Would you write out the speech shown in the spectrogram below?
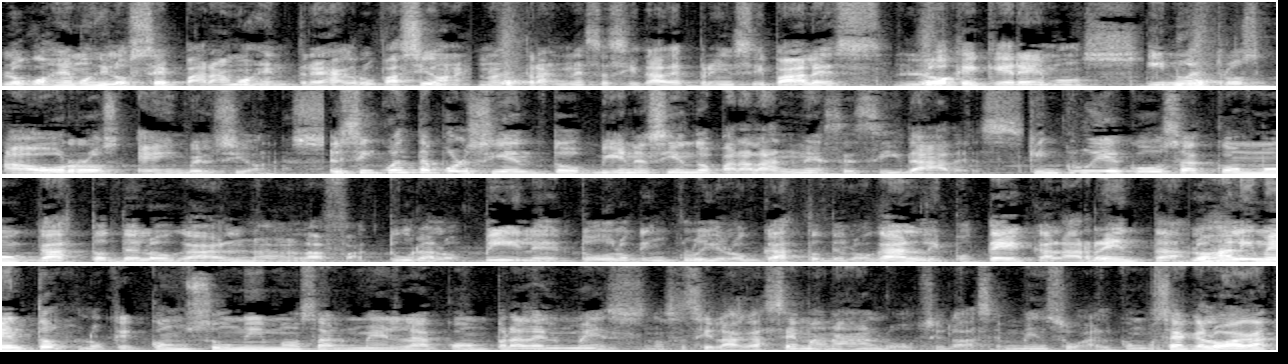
lo cogemos y lo separamos en tres agrupaciones. Nuestras necesidades principales, lo que queremos y nuestros ahorros e inversiones. El 50% viene siendo para las necesidades, que incluye cosas como gastos del hogar, la factura, los biles, todo lo que incluye los gastos del hogar, la hipoteca, la renta, los alimentos, lo que consumimos al mes, la compra del mes, no sé si lo hagas semanal o si lo haces mensual, como sea que lo haga,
